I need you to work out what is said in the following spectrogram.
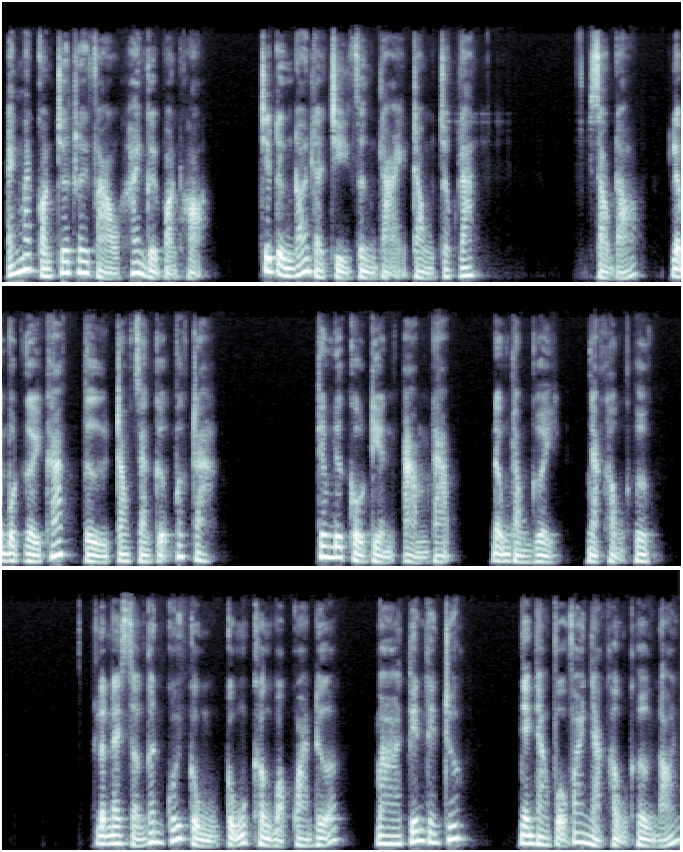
Ánh mắt còn chưa rơi vào hai người bọn họ, chứ đừng nói là chỉ dừng lại trong chốc lát. Sau đó, lại một người khác từ trong gian cửa bước ra. Thiếu nữ cổ điển ảm đạm, động lòng người, nhạc hồng hương. Lần này sở ngân cuối cùng cũng không bỏ qua nữa, mà tiến lên trước, nhẹ nhàng vỗ vai nhạc hồng hương nói.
